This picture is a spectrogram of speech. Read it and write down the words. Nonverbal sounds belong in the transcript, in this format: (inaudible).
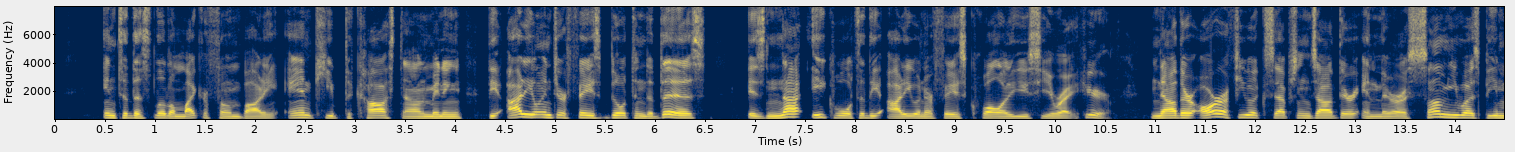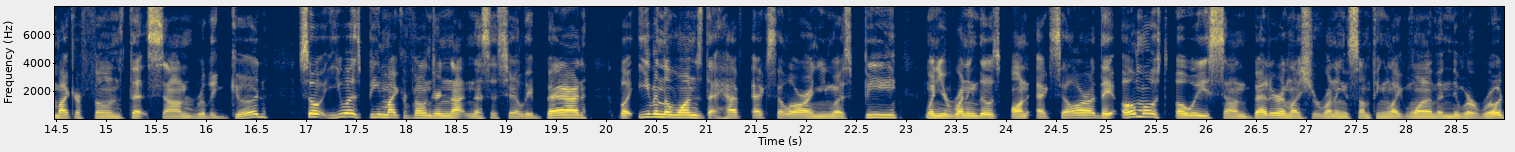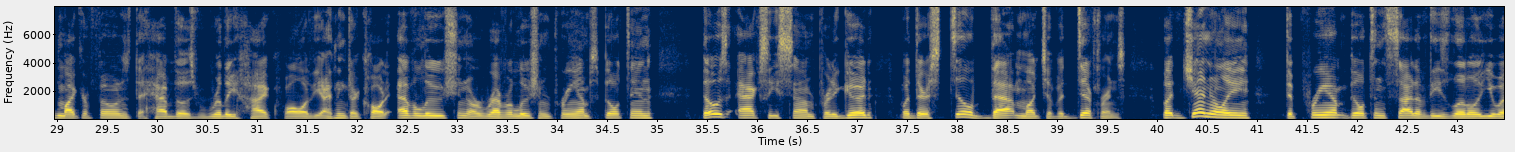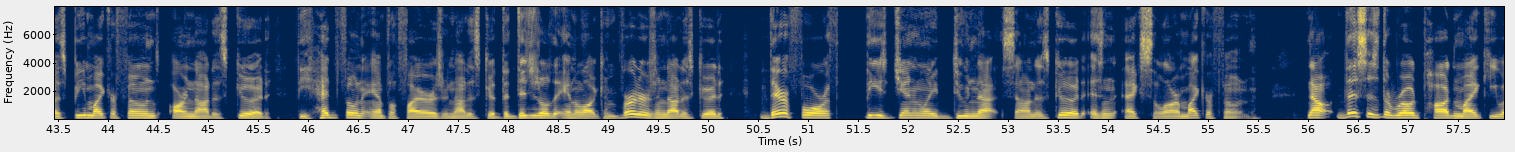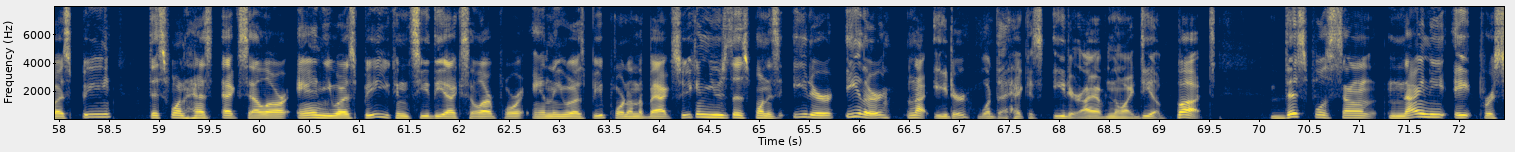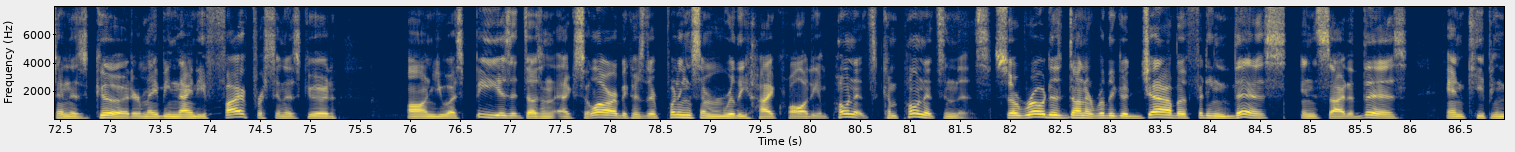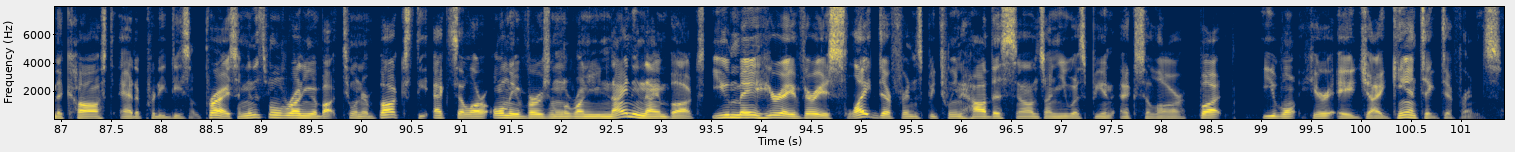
into this little microphone body and keep the cost down, meaning the audio interface built into this is not equal to the audio interface quality you see right here. Now, there are a few exceptions out there, and there are some USB microphones that sound really good. So, USB microphones are not necessarily bad, but even the ones that have XLR and USB, when you're running those on XLR, they almost always sound better unless you're running something like one of the newer Rode microphones that have those really high quality. I think they're called Evolution or Revolution preamps built in. Those actually sound pretty good, but there's still that much of a difference. But generally, the preamp built inside of these little USB microphones are not as good. The headphone amplifiers are not as good. The digital to analog converters are not as good. Therefore, these generally do not sound as good as an XLR microphone. Now, this is the Rode PodMic USB. This one has XLR and USB. You can see the XLR port and the USB port on the back. So you can use this one as either, either, not either. What the heck is either? I have no idea. But this will sound 98% as good or maybe 95% as good on USB as it does on XLR because they're putting some really high quality components components in this. So Rode has done a really good job of fitting this inside of this and keeping the cost at a pretty decent price. I mean, this will run you about 200 bucks. The XLR only version will run you 99 bucks. You may hear a very slight difference between how this sounds on USB and XLR, but you won't hear a gigantic difference.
